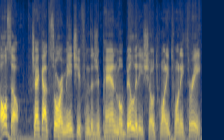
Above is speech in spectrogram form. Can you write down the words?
Also, Check out Soramichi from the Japan Mobility Show 2023.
